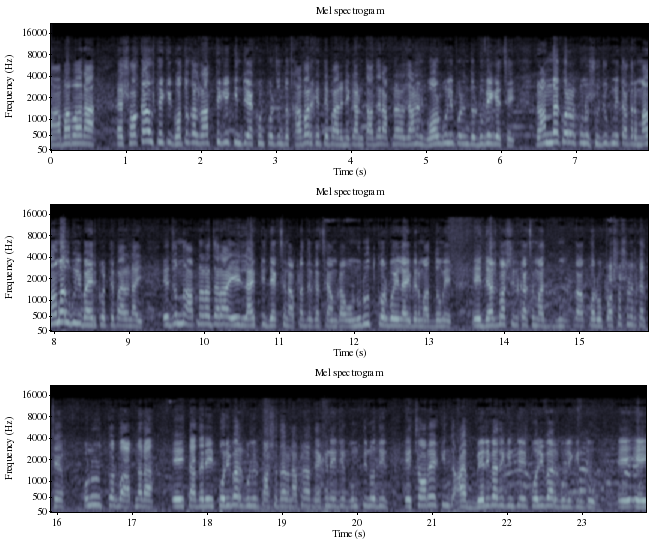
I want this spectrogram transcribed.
মা বাবারা সকাল থেকে, গতকাল রাত থেকে কিন্তু এখন পর্যন্ত খাবার খেতে পারেনি, কারণ তাদের আপনারা জানেন ঘরগুলি পর্যন্ত ডুবে গেছে। রান্না করার কোনো সুযোগ নেই, তাদের মালামালগুলি বাইর করতে পারে নাই। এজন্য আপনারা যারা এই লাইভটি দেখছেন, আপনাদের কাছে আমরা অনুরোধ করব এই লাইভের মাধ্যমে। এই দেশবাসীর কাছে করব, প্রশাসনের কাছে অনুরোধ করব আপনারা এই, তাদের এই পরিবারগুলির পাশে দাঁড়ান। আপনারা দেখেন এই যে গুমতি নদীর এই চরে কিন্তু বেরিবাদে কিন্তু এই পরিবারগুলি কিন্তু এই এই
